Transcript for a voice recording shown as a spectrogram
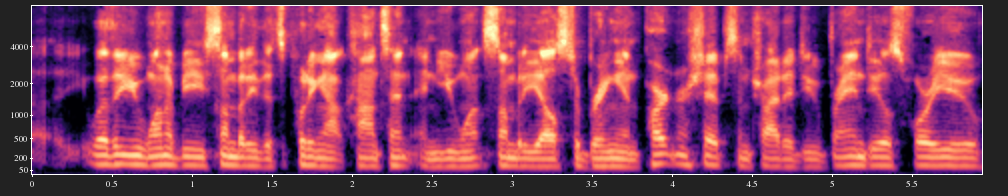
uh, whether you want to be somebody that's putting out content and you want somebody else to bring in partnerships and try to do brand deals for you.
